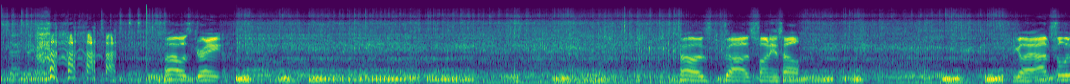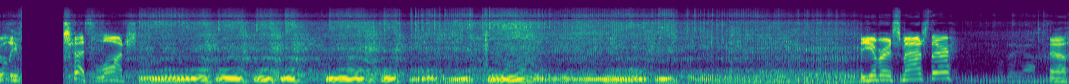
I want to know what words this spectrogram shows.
that was great. That was, that was funny as hell. You got absolutely just launched. You give her a smash there? Yeah.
